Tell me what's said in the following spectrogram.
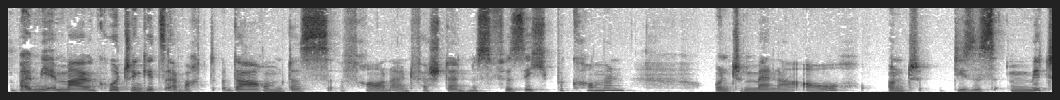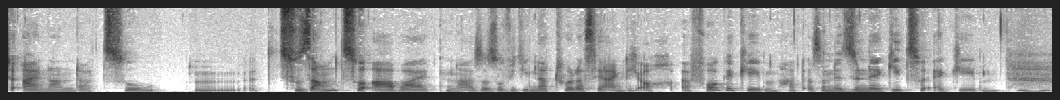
bei mir in meinem Coaching geht es einfach darum, dass Frauen ein Verständnis für sich bekommen und Männer auch. Und dieses Miteinander zu zusammenzuarbeiten, also so wie die Natur das ja eigentlich auch äh, vorgegeben hat, also eine Synergie zu ergeben. Mhm.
